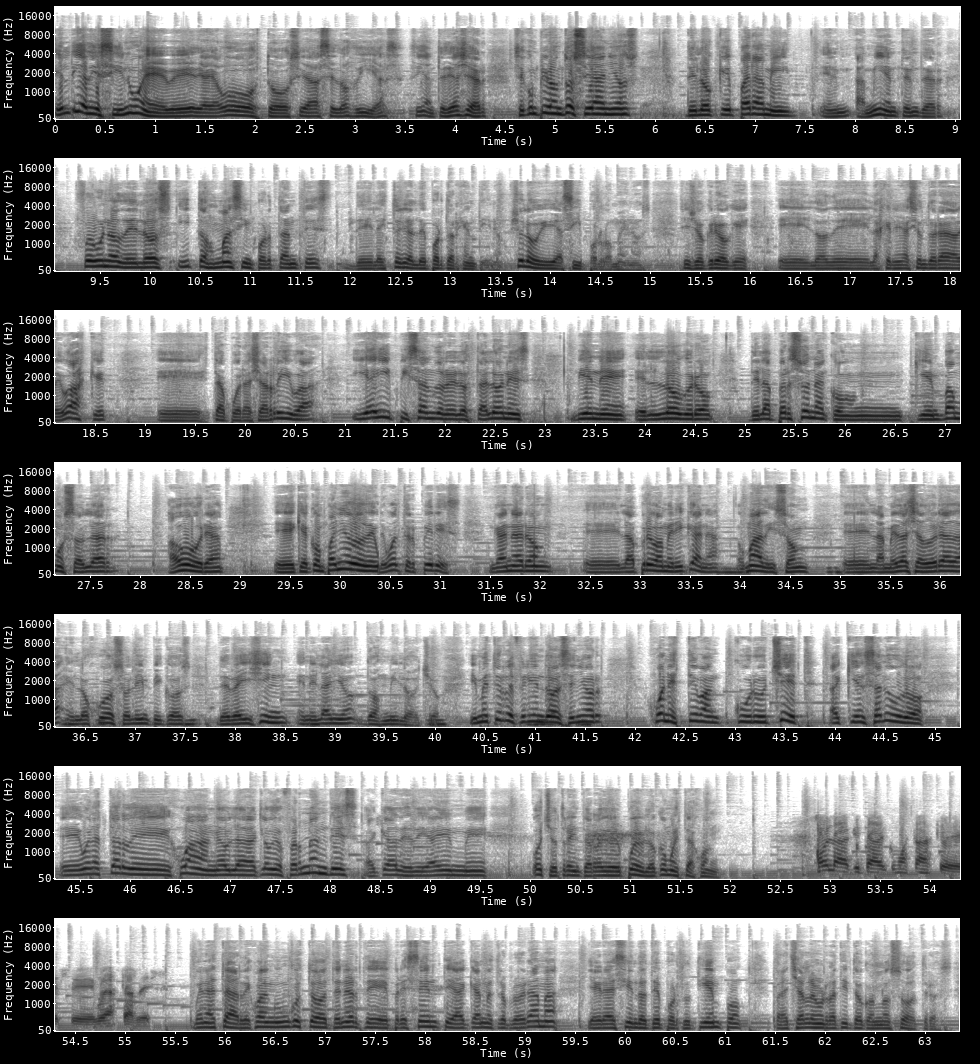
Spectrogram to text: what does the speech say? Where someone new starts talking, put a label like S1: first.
S1: el día 19 de agosto, o sea, hace dos días, ¿sí? antes de ayer, se cumplieron 12 años de lo que para mí, a mi entender, fue uno de los hitos más importantes de la historia del deporte argentino. Yo lo viví así, por lo menos. Sí, yo creo que eh, lo de la generación dorada de básquet eh, está por allá arriba, y ahí pisándole los talones viene el logro de la persona con quien vamos a hablar ahora, eh, que acompañado de Walter Pérez ganaron eh, la prueba americana, o Madison, eh, la medalla dorada en los Juegos Olímpicos de Beijing en el año 2008. Y me estoy refiriendo al señor Juan Esteban Curuchet, a quien saludo. buenas tardes, Juan. Habla Claudio Fernández, acá desde AM 830 Radio del Pueblo. ¿Cómo estás, Juan?
S2: Hola, ¿qué tal? ¿Cómo están ustedes? buenas tardes.
S1: Buenas tardes, Juan. Un gusto tenerte presente acá en nuestro programa y agradeciéndote por tu tiempo para charlar un ratito con nosotros.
